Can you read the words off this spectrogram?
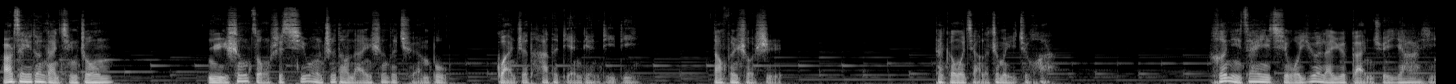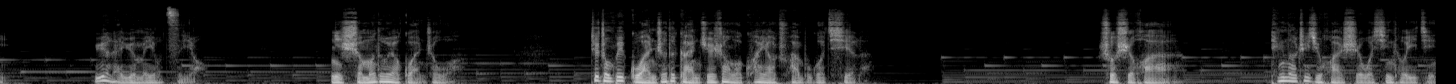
而在一段感情中，女生总是希望知道男生的全部，管着他的点点滴滴。当分手时，他跟我讲了这么一句话：“和你在一起，我越来越感觉压抑，越来越没有自由。你什么都要管着我，这种被管着的感觉让我快要喘不过气了。”说实话，听到这句话时，我心头一紧。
